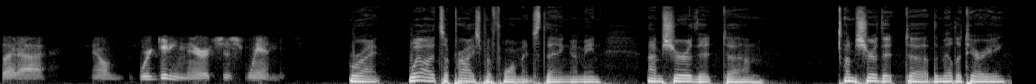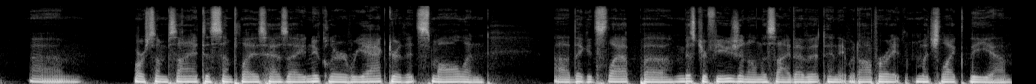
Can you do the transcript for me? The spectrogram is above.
but uh, you know, we're getting there. It's just when. Right. Well, it's a price performance thing. I mean, I'm sure that um, I'm sure that uh, the military um, or some scientist someplace has a nuclear reactor that's small and uh, they could slap uh, Mr. Fusion on the side of it and it would operate much like the um,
